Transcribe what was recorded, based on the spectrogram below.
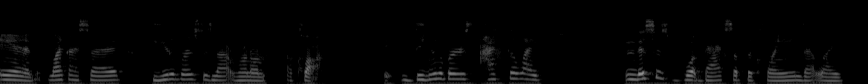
And like I said, the universe does not run on a clock. The universe, I feel like this is what backs up the claim that like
